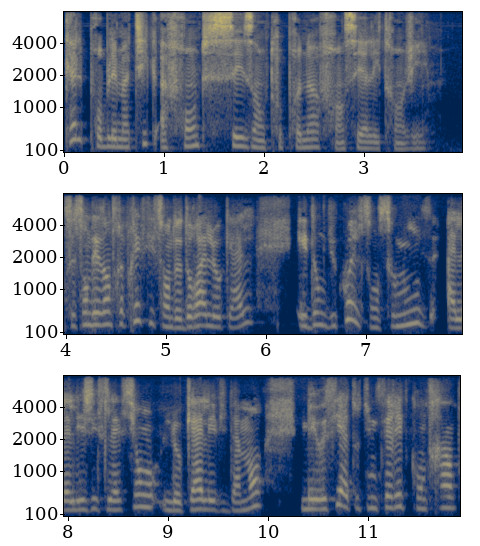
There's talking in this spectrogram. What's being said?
Quelles problématiques affrontent ces entrepreneurs français à l'étranger? Ce sont des entreprises qui sont de droit local et donc du coup elles sont soumises à la législation locale évidemment, mais aussi à toute une série de contraintes.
